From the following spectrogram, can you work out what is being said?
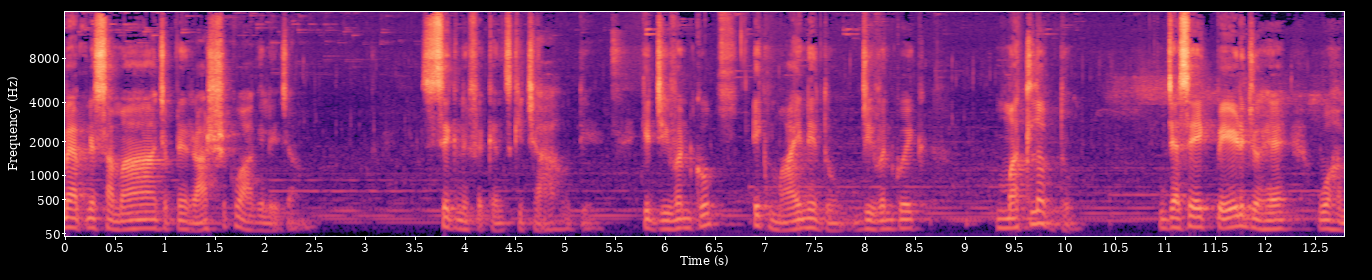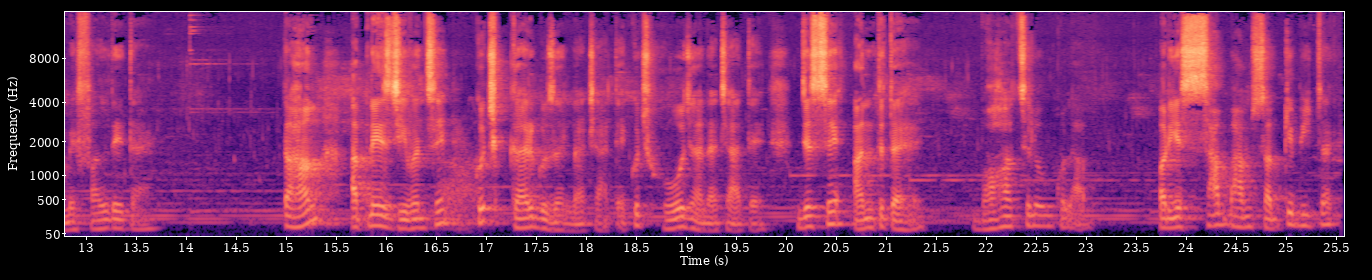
मैं अपने समाज, अपने राष्ट्र को आगे ले जाऊँ। सिग्निफिकेंस की चाह होती है कि जीवन को एक मायने दो, जीवन को एक मतलब दो। जैसे एक पेड़ जो है, वो हमें फल देता है। तो हम अपने इस जीवन से कुछ कर गुजरना चाहते हैं, कुछ हो जाना चाहते हैं, जिससे अंततः बहुत से लोगों को लाभ और ये सब हम सबके भीतर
